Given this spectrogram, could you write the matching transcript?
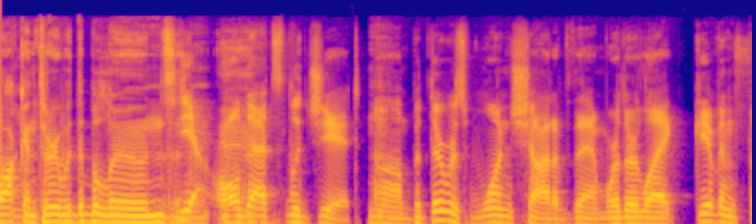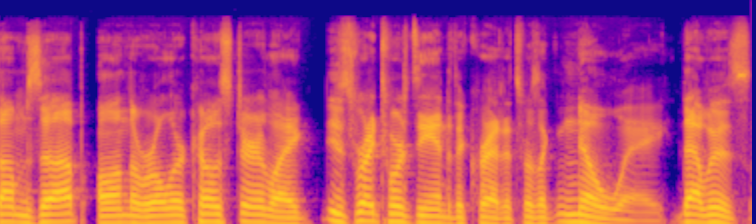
walking through with the balloons. and- Yeah, all and- that's legit. Mm. Um, but there was one shot of them where they're like giving thumbs up on the roller coaster. Like it's right towards the end of the credits. I was like, no way. That was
